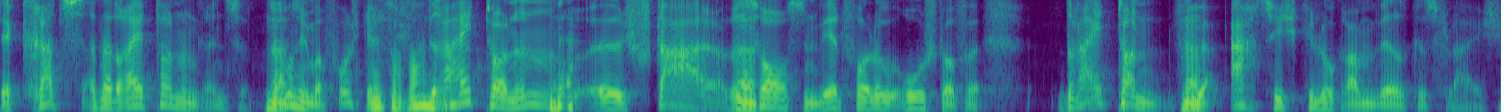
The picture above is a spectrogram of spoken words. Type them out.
der kratzt an der 3-Tonnen-Grenze. Das Ja. muss ich mir vorstellen. Das ist doch Wahnsinn. Drei Tonnen äh, Stahl, Ressourcen, wertvolle Rohstoffe. Drei Tonnen für Ja. 80 Kilogramm welkes Fleisch.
